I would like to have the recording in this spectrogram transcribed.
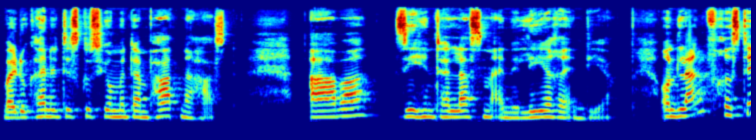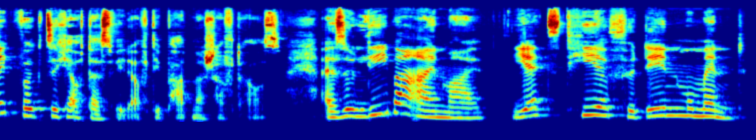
weil du keine Diskussion mit deinem Partner hast. Aber sie hinterlassen eine Leere in dir. Und langfristig wirkt sich auch das wieder auf die Partnerschaft aus. Also lieber einmal jetzt hier für den Moment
